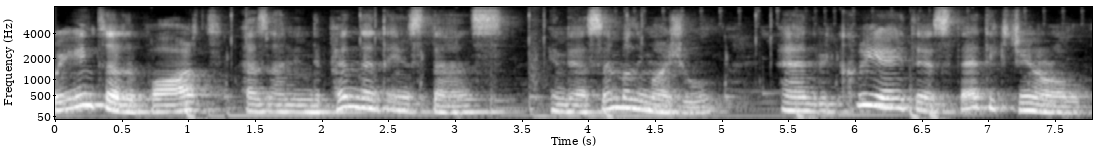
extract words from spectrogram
We enter the part as an independent instance in the assembly module and we create a static general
